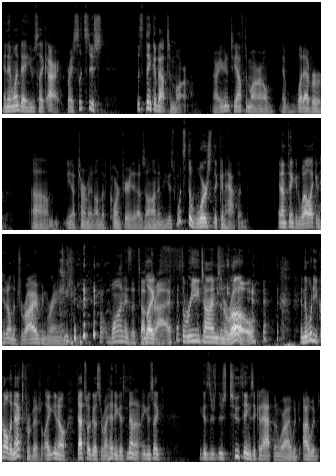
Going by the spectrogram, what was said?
And then one day he was like, all right, Bryce, let's just let's think about tomorrow. All right, you're gonna tee off tomorrow at whatever um, you know tournament on the Corn Ferry that I was on. And he goes, what's the worst that can happen? And I'm thinking, well, I can hit on the driving range One is a tough like drive. three times in a row. And then what do you call the next provisional? Like, you know, that's what goes through my head. And he goes, no, no, no. He goes like, because there's there's two things that could happen where I would I would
